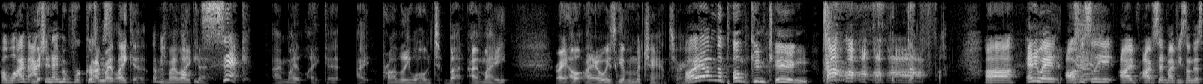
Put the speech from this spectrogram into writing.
a live action Nightmare Before Christmas. I might like it. I That'd be might like fucking it. sick. I might like it. I probably won't, but I might. Right? I'll, I always give him a chance. Right? I am the Pumpkin King. Uh, anyway, obviously, I've I've said my piece on this.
